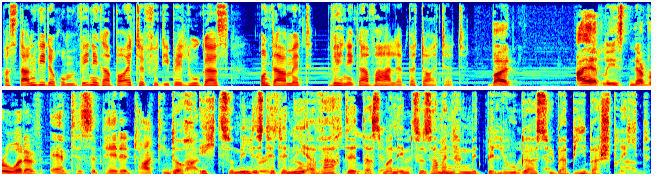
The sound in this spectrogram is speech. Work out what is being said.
was dann wiederum weniger Beute für die Belugas und damit weniger Wale bedeutet. But doch ich zumindest hätte nie erwartet, dass man im Zusammenhang mit Belugas über Biber spricht.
